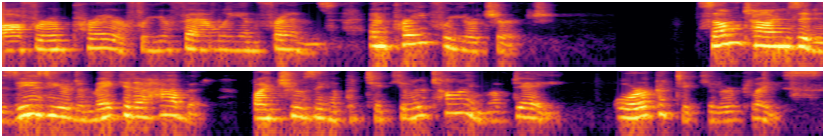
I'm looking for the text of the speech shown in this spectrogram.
Offer a prayer for your family and friends and pray for your church. Sometimes it is easier to make it a habit by choosing a particular time of day or a particular place.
